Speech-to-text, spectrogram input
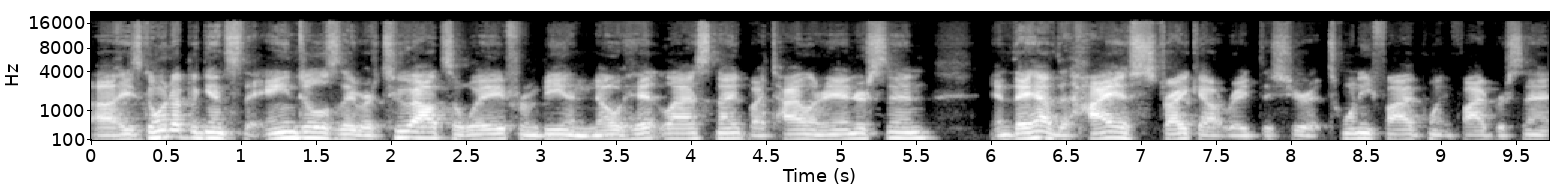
Uh, he's going up against the Angels. They were two outs away from being no hit last night by Tyler Anderson, and they have the highest strikeout rate this year at 25.5%.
